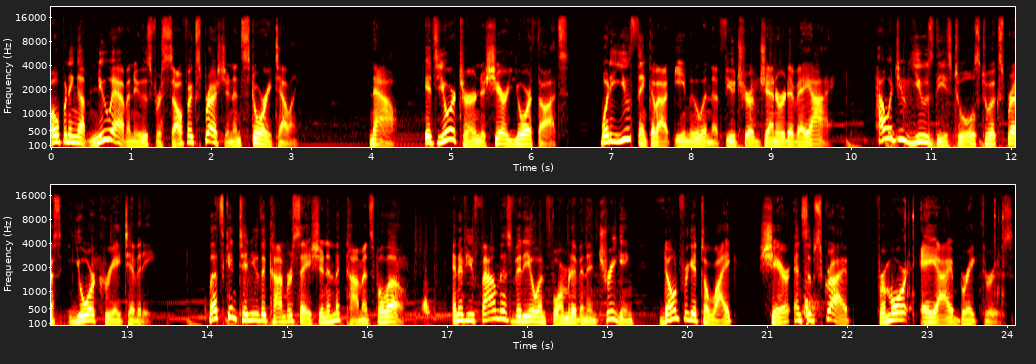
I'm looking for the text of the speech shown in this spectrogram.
opening up new avenues for self-expression and storytelling. Now, it's your turn to share your thoughts. What do you think about Emu and the future of generative AI? How would you use these tools to express your creativity? Let's continue the conversation in the comments below. And if you found this video informative and intriguing, don't forget to like, share, and subscribe for more AI breakthroughs.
